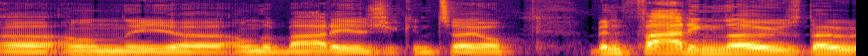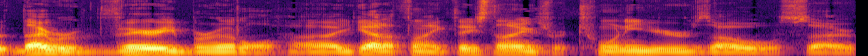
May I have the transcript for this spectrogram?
uh, on the uh, on the body as you can tell. Been fighting those though they were very brittle. Uh, you got to think these things were 20 years old. So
